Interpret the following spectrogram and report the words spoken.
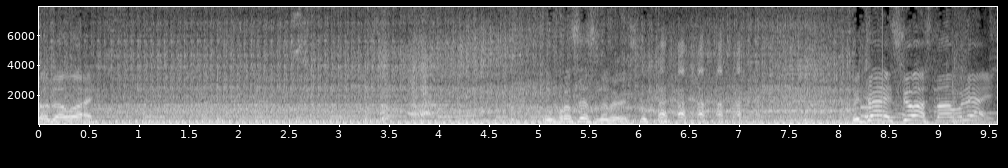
Все, давай. Ну, процесс нравится. Виталий, все, оставляй.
